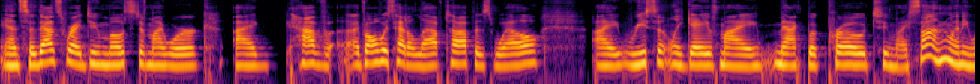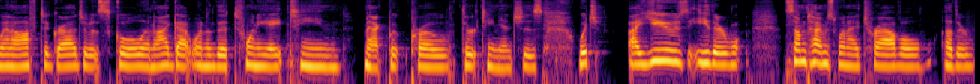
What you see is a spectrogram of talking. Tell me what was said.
And so that's where I do most of my work. I have, I've always had a laptop as well. I recently gave my MacBook Pro to my son when he went off to graduate school, and I got one of the 2018 MacBook Pro 13 inches, which I use either sometimes when I travel, other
